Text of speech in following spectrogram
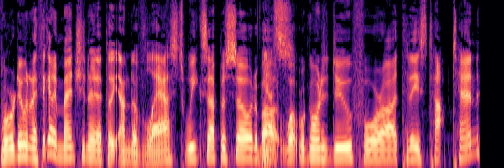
what we're doing i think i mentioned it at the end of last week's episode about Yes. what we're going to do for uh, today's top 10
